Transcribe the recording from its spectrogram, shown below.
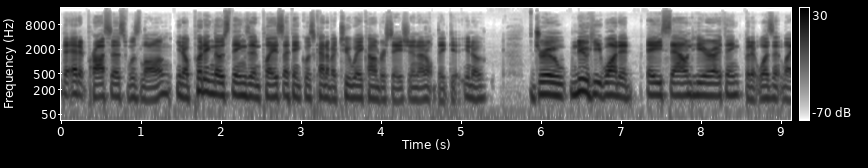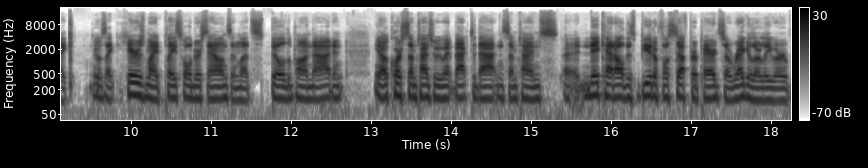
The edit process was long. You know, putting those things in place, I think, was kind of a two-way conversation. I don't think it. You know, Drew knew he wanted a sound here. I think, but it wasn't like it was like here's my placeholder sounds and let's build upon that. And you know, of course, sometimes we went back to that, and sometimes uh, Nick had all this beautiful stuff prepared, so regularly we're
